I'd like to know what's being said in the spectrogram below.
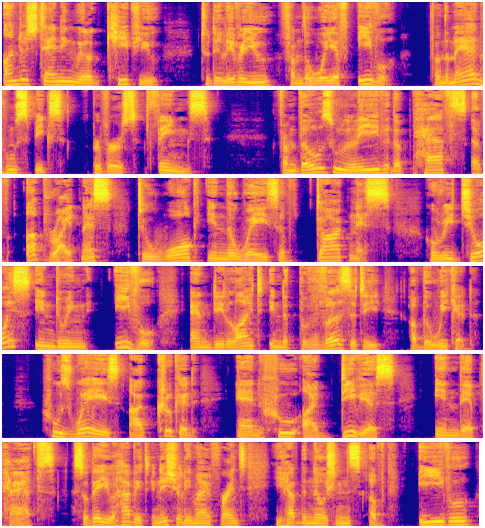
understanding will keep you to deliver you from the way of evil, from the man who speaks perverse things, from those who leave the paths of uprightness to walk in the ways of darkness, who rejoice in doing evil and delight in the perversity of the wicked, whose ways are crooked and who are devious in their paths. So there you have it. Initially, my friends, you have the notions of evil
